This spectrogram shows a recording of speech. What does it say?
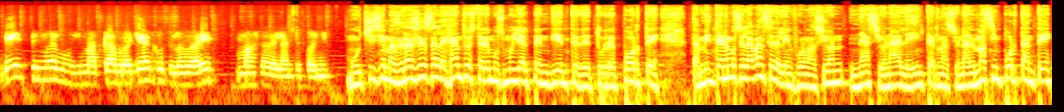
de este nuevo y macabro hallazgo te los daré más adelante, Toño. Muchísimas gracias, Alejandro. Estaremos muy al pendiente de tu reporte. También tenemos el avance de la información nacional e internacional más importante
